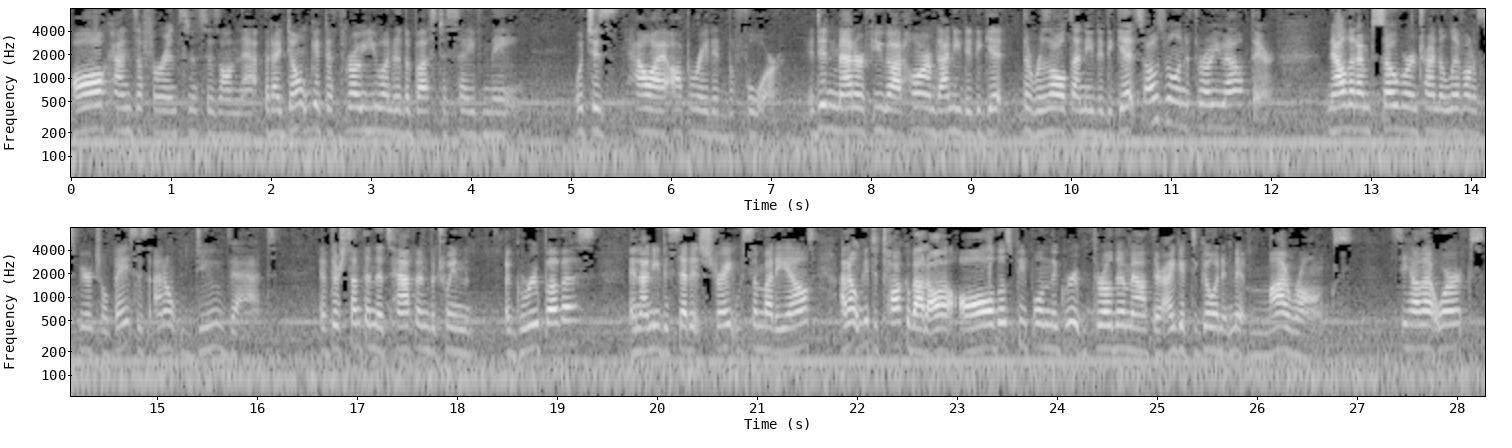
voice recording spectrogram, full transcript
All kinds of for instances on that, but I don't get to throw you under the bus to save me, which is how I operated before. It didn't matter if you got harmed, I needed to get the result I needed to get, so I was willing to throw you out there. Now that I'm sober and trying to live on a spiritual basis, I don't do that. If there's something that's happened between a group of us and I need to set it straight with somebody else, I don't get to talk about all, all those people in the group and throw them out there. I get to go and admit my wrongs. See how that works?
